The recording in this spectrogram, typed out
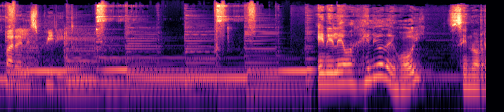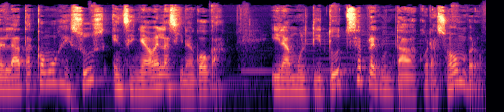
para el Espíritu. En el Evangelio de hoy se nos relata cómo Jesús enseñaba en la sinagoga y la multitud se preguntaba con asombro,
